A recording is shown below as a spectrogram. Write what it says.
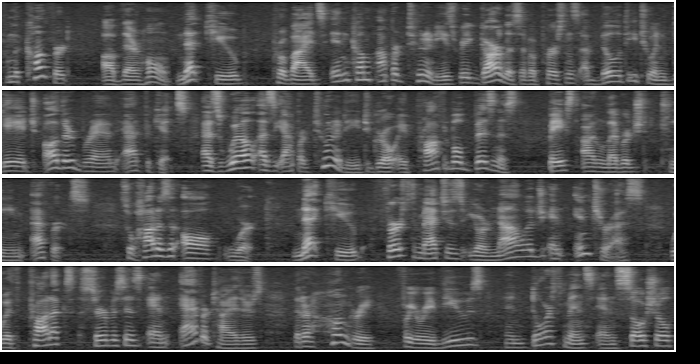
from the comfort of their home. NetCube provides income opportunities regardless of a person's ability to engage other brand advocates, as well as the opportunity to grow a profitable business based on leveraged team efforts. So, how does it all work? NetCube first matches your knowledge and interests with products, services, and advertisers that are hungry for your reviews, endorsements, and social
